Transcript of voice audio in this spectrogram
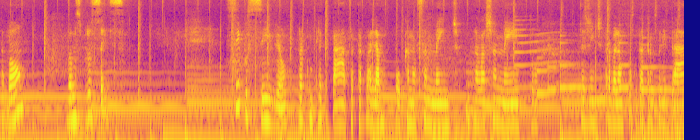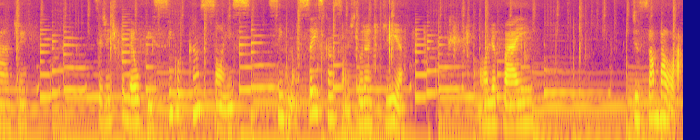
tá bom? Vamos para os seis. Se possível, para completar, para trabalhar um pouco a nossa mente, o relaxamento, para a gente trabalhar um pouco da tranquilidade, se a gente puder ouvir cinco canções, cinco não, seis canções durante o dia, olha, vai desabalar,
